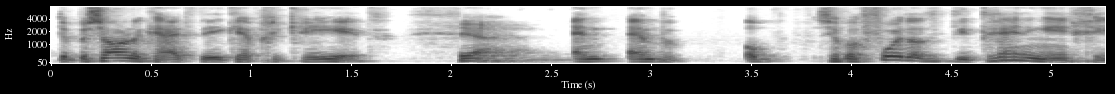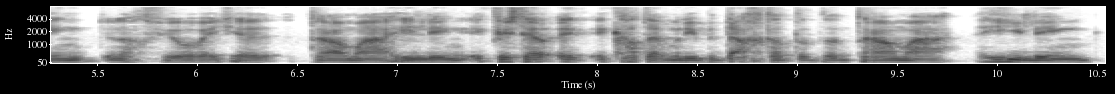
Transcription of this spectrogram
de persoonlijkheid die ik heb gecreëerd. Ja. En, en op, zeg maar, voordat ik die training inging, toen dacht ik veel, weet je, trauma healing. Ik, wist, ik, ik had helemaal niet bedacht dat het een trauma healing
